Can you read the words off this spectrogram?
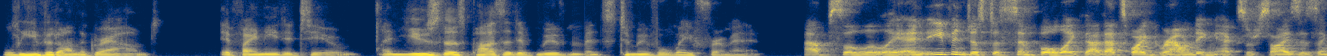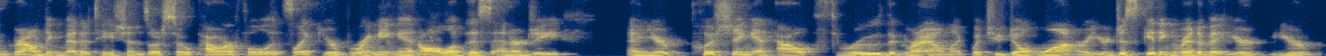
leave it on the ground if I needed to and use those positive movements to move away from it. Absolutely. And even just a simple like that, that's why grounding exercises and grounding meditations are so powerful. It's like you're bringing in all of this energy and you're pushing it out through the ground like what you don't want or you're just getting rid of it. You're you're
